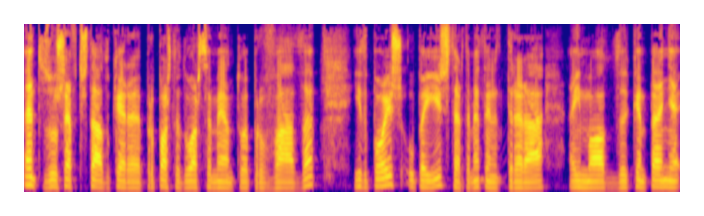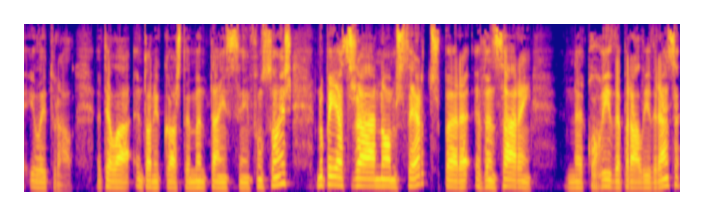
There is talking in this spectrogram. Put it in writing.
Antes, o chefe de Estado quer a proposta do orçamento aprovada e depois o país certamente entrará em modo de campanha eleitoral. Até lá, António Costa mantém-se em funções. No PS já há nomes certos para avançarem na corrida para a liderança.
